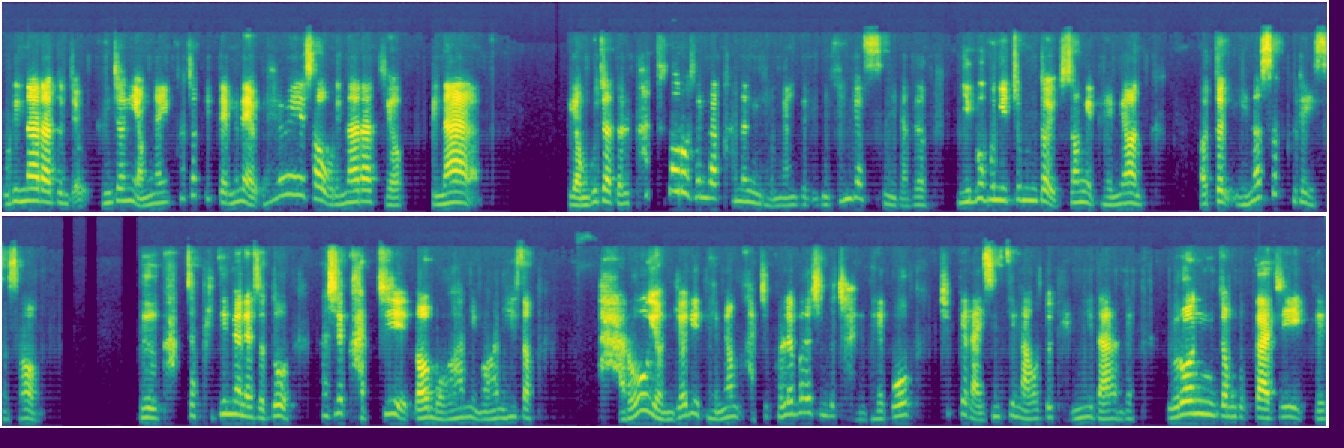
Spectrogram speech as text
우리나라도 이제 굉장히 영향이 커졌기 때문에 해외에서 우리나라 기업이나 연구자들을 파트너로 생각하는 경향들이 좀 생겼습니다. 그래서 이 부분이 좀 더 육성이 되면 어떤 이너서클에 있어서 그 각자 비디면에서도 사실 같이 너 뭐하니 뭐하니 해서 바로 연결이 되면 같이 콜라보레이션도 잘 되고 쉽게 라이센싱하고도 됩니다. 근데 이런 정도까지 그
